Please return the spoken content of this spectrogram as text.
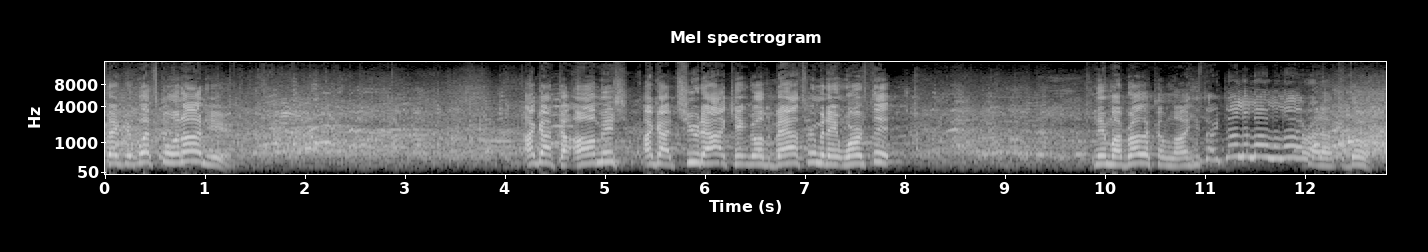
Thinking, what's going on here? I got the Amish. I got chewed out. I can't go to the bathroom. It ain't worth it. And then my brother comes along. He's like, la, la, la, la, la, right out the door.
